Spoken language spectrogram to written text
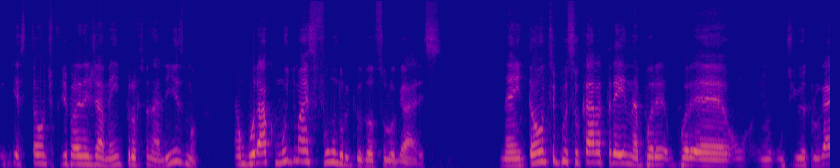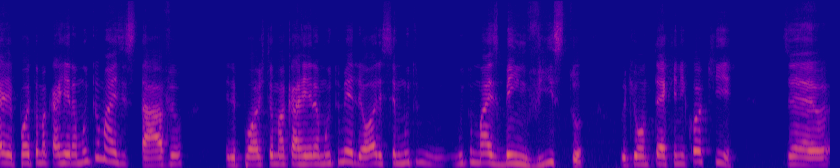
em questão tipo, de planejamento, profissionalismo, é um buraco muito mais fundo do que os outros lugares. Né? Então, tipo, se o cara treina por, por é, um, um, time em outro lugar, ele pode ter uma carreira muito mais estável, ele pode ter uma carreira muito melhor e ser muito, muito mais bem visto do que um técnico aqui. É,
